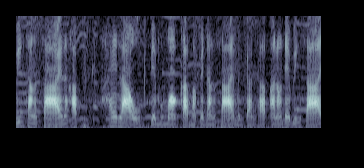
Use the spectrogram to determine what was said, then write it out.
วิ่งทางซ้ายนะครับ ให้เราเปลี่ยนมุมมองกลับมาเป็นทางซ้ายเหมือนกันครับอ่าน้องเดฟวิ่งซ้าย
